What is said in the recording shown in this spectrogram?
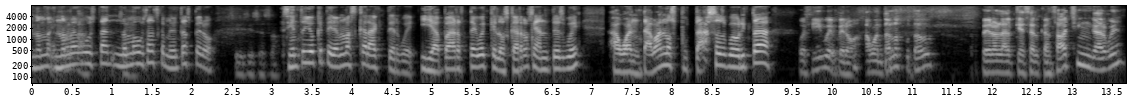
no me, no me gustan, no Sí. me gustan las camionetas, pero Sí, sí, es eso. siento yo que tenían más carácter, güey. Y aparte, güey, que los carros de antes, güey, aguantaban los putazos, güey. Ahorita, Pues sí, güey, pero aguantar los putados. Pero la que se alcanzaba a chingar, güey,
